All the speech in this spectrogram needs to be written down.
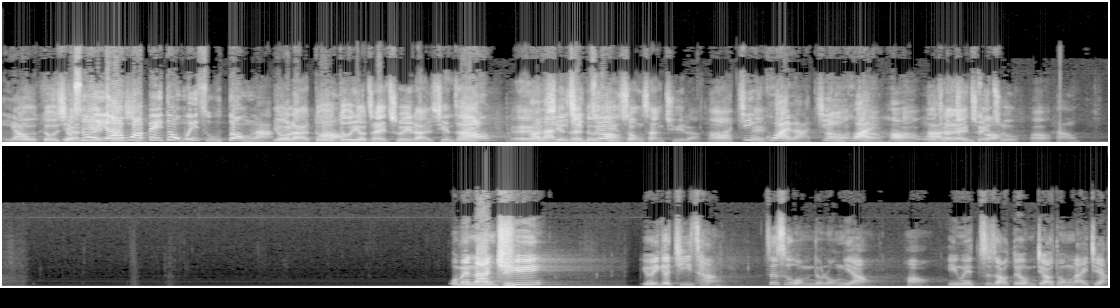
也要有时候也要化被动为主动啦。有啦，都都有在催啦。现在呃，好了，现在都已经送上去了。好了，尽快啦，尽快哈。好，我再来催促啊。好。我们南区有一个机场，这是我们的荣耀，好，因为至少对我们交通来讲，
